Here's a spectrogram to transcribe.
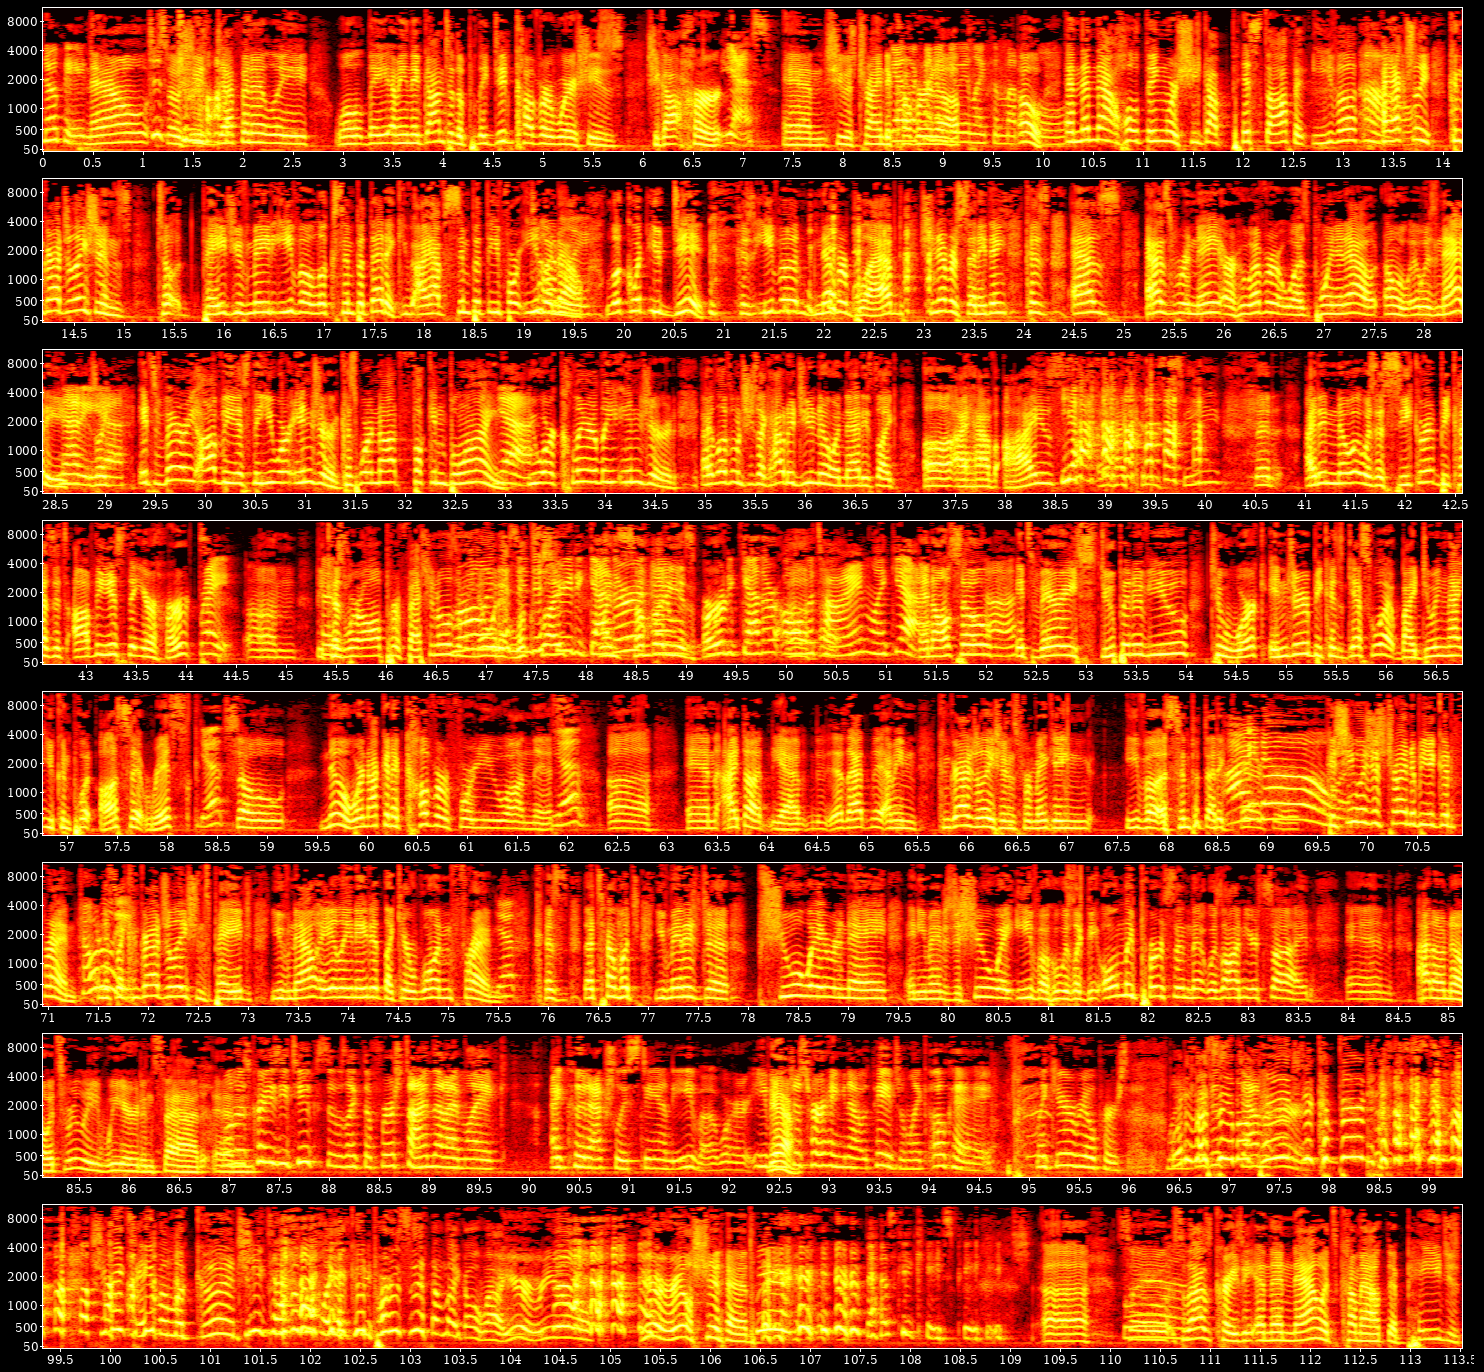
no Paige. now Just so she's definitely well they i mean they've gotten to the they did cover where she's she got hurt. Yes. and she was trying to Yeah, cover it up. doing, like, the medical- oh and then that whole thing where she got pissed off at eva. I actually congratulations to paige you've made eva look sympathetic you, i have sympathy for eva now look what you did because eva never blabbed she never said anything because as as renee or whoever it was pointed out oh it was natty Natty, it's like yeah. it's very obvious that you are injured because we're not fucking blind. Yeah. You are clearly injured. I love when she's like, how did you know? And Natty's like, uh, I have eyes. Yeah. And I can see that I didn't know it was a secret because it's obvious that you're hurt. Right. Um, because 'Cause we're all professionals We're and we know what it looks like together. when somebody is We're hurt. together all Uh, the time. Like, yeah. And also, Uh. it's very stupid of you to work injured because guess what? By doing that, you can put us at risk. Yep. So, no, we're not going to cover for you on this. Yep. Uh, and I thought, yeah, that, I mean, congratulations for making Eva a sympathetic I know. Cause she was just trying to be a good friend. And it's like, congratulations, Paige. You've now alienated like your one friend. Yep. Cause that's how much you managed to shoo away Renee and you managed to shoo away Eva, who was like the only person that was on your side. And I don't know. It's really weird and sad. And well, it was crazy too because it was like the first time that I'm like, I could actually stand Eva. Where even Yeah. just her hanging out with Paige, I'm like, okay, like you're a real person. what does that say about Paige that compared to Eva? She makes Ava look good. She makes Ava look like a good person. I'm like, oh wow, you're a real, you're a real shithead. Like, you're, you're a basket case Paige. Uh, so Wow. so that was crazy. And then now it's come out that Paige is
